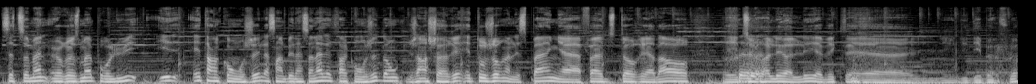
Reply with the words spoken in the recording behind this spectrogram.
cette semaine, heureusement pour lui, il est en congé. L'Assemblée nationale est en congé. Donc, Jean Charest est toujours en Espagne à faire du toréador et du olé olé avec euh, les- des bœufs, là,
